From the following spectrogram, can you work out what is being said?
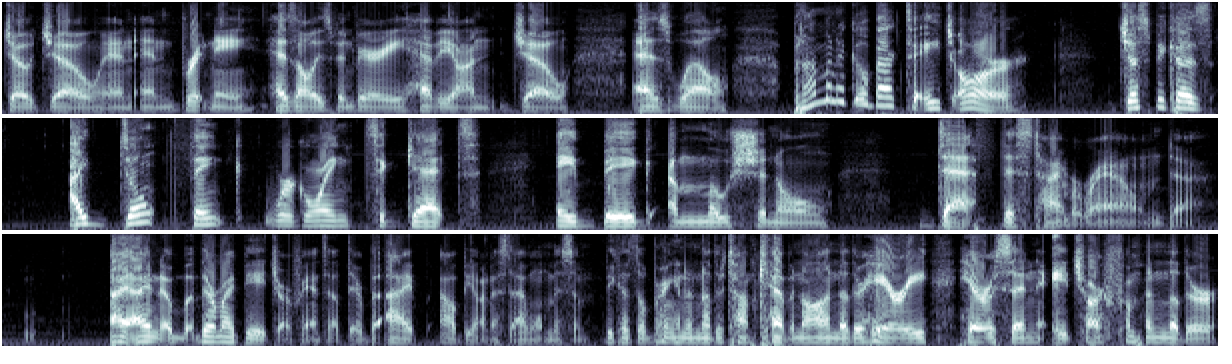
Joe, Joe, and, and Brittany has always been very heavy on Joe as well. But I'm to go back to HR just because I don't think we're going to get a big emotional death this time around. I, I know there might be HR fans out there, but I I'll be honest, I won't miss him because they'll bring in another Tom Cavanagh, another Harry Harrison, HR from another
